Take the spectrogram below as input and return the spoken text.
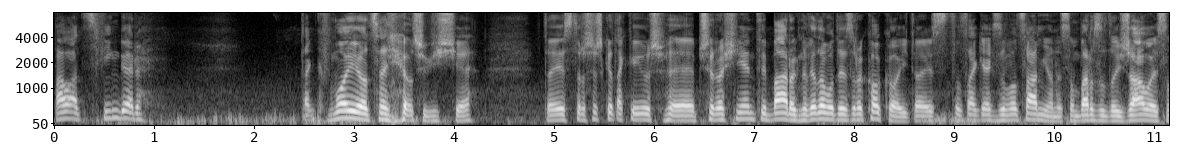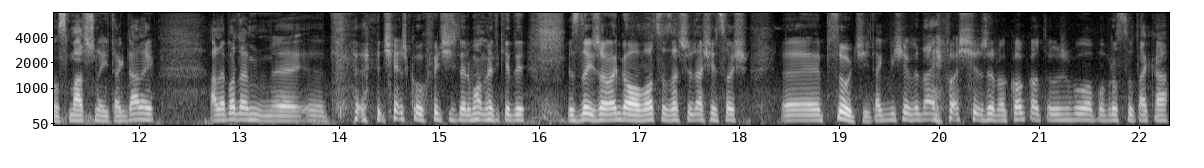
Pałac Finger, tak w mojej ocenie oczywiście, to jest troszeczkę taki już e, przyrośnięty barok. No wiadomo, to jest rokoko i to jest to tak jak z owocami. One są bardzo dojrzałe, są smaczne i tak dalej. Ale potem e, e, ciężko uchwycić ten moment, kiedy z dojrzałego owocu zaczyna się coś e, psuć. I tak mi się wydaje właśnie, że rokoko to już było po prostu taka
